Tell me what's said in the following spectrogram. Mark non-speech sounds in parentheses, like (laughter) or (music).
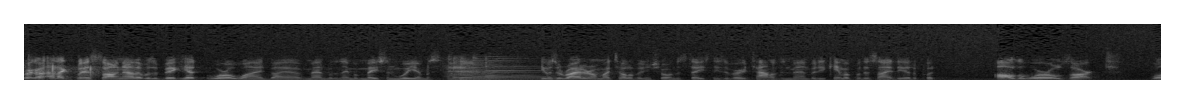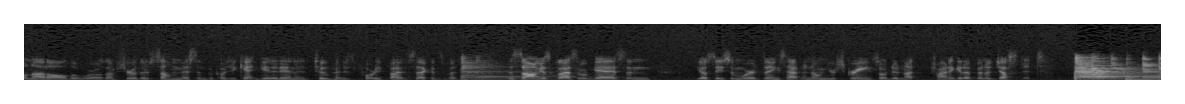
We're going. I'd like to play a song now that was a big hit worldwide by a man by the name of Mason Williams. He was a writer on my television show in the States, and he's a very talented man, but he came up with this idea to put all the world's art, well, not all the world—I'm sure there's some missing because you can't get it in in 2 (laughs) minutes 45 seconds, but the song is Classical Gas, and you'll see some weird things happening on your screen, so do not try to get up and adjust it.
